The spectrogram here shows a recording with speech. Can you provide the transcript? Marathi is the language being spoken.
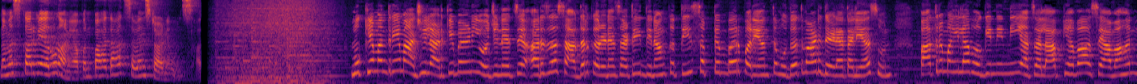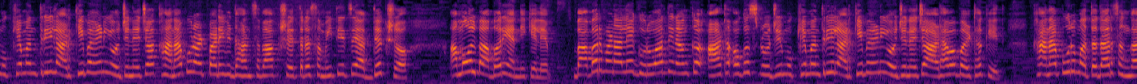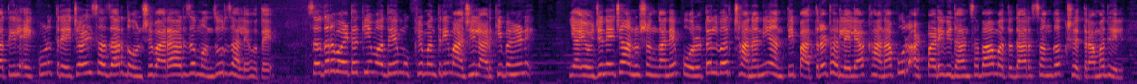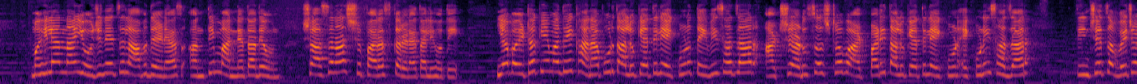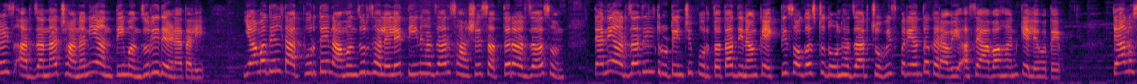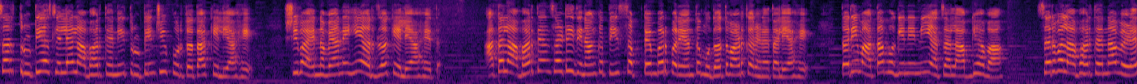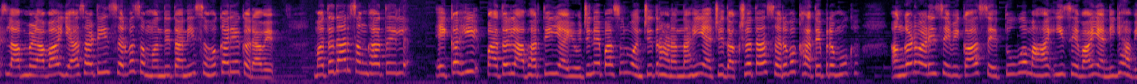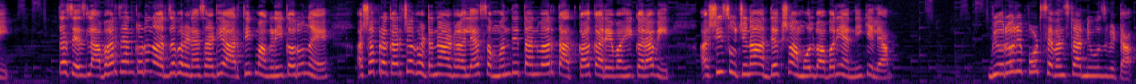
नमस्कार मी अरुण आणि आपण पाहत आहात सेव्हन स्टार न्यूज मुख्यमंत्री माझी लाडकी बहीण योजनेचे अर्ज सादर करण्यासाठी दिनांक तीस सप्टेंबर पर्यंत मुदतवाढ देण्यात आली असून पात्र महिला भगिनींनी याचा लाभ घ्यावा असे आवाहन मुख्यमंत्री लाडकी बहीण योजनेच्या खानापूर आटपाडी विधानसभा क्षेत्र समितीचे अध्यक्ष अमोल बाबर यांनी केले. बाबर म्हणाले गुरुवार दिनांक आठ ऑगस्ट रोजी मुख्यमंत्री लाडकी बहीण योजनेच्या आढावा बैठकीत खानापूर मतदारसंघातील एकूण त्रेचाळीस हजार दोनशे बारा अर्ज मंजूर झाले होते. सदर बैठकीमध्ये मुख्यमंत्री माझी लाडकी बहीण या योजनेच्या अनुषंगाने पोर्टलवर छाननी अंती पात्र ठरलेल्या खानापूर आटपाडी विधानसभा मतदारसंघ क्षेत्रामधील महिलांना योजनेचा लाभ देण्यास अंतिम मान्यता देऊन शासनास शिफारस करण्यात आली होती. या बैठकीमध्ये खानापूर तालुक्यातील एकूण तेवीस हजार आठशे अडुसष्ट व आटपाडी तालुक्यातील एकूण एकोणीस हजार तीनशे चव्वेचाळीस अर्जांना छाननी अंती मंजुरी देण्यात आली. यामधील तात्पुरते नामंजूर झालेले तीन हजार सहाशे सत्तर अर्ज असून त्यांनी अर्जातील त्रुटींची पूर्तता दिनांक एकतीस ऑगस्ट दोन हजार चोवीसपर्यंत करावी असे आवाहन केले होते. त्यानुसार त्रुटी असलेल्या लाभार्थ्यांनी त्रुटींची पूर्तता केली आहे. शिवाय नव्यानेही अर्ज केले आहेत. आता लाभार्थ्यांसाठी दिनांक तीस सप्टेंबर पर्यंत मुदतवाढ करण्यात आली आहे. तरी माता भगिनींनी याचा लाभ घ्यावा. सर्व लाभार्थ्यांना वेळेत लाभ मिळावा यासाठी सर्व संबंधितांनी सहकार्य करावे. मतदारसंघातील एकही पात्र लाभार्थी या योजनेपासून वंचित राहणार नाही याची दक्षता सर्व खातेप्रमुख अंगणवाडी सेविका सेतू व महा ई सेवा यांनी घ्यावी. तसेच लाभार्थ्यांकडून अर्ज भरण्यासाठी आर्थिक मागणी करू नये अशा प्रकारच्या घटना आढळल्यास संबंधितांवर तात्काळ कार्यवाही करावी अशी सूचना अध्यक्ष अमोल बाबर यांनी केल्या. Bureau report seven star news Vita.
